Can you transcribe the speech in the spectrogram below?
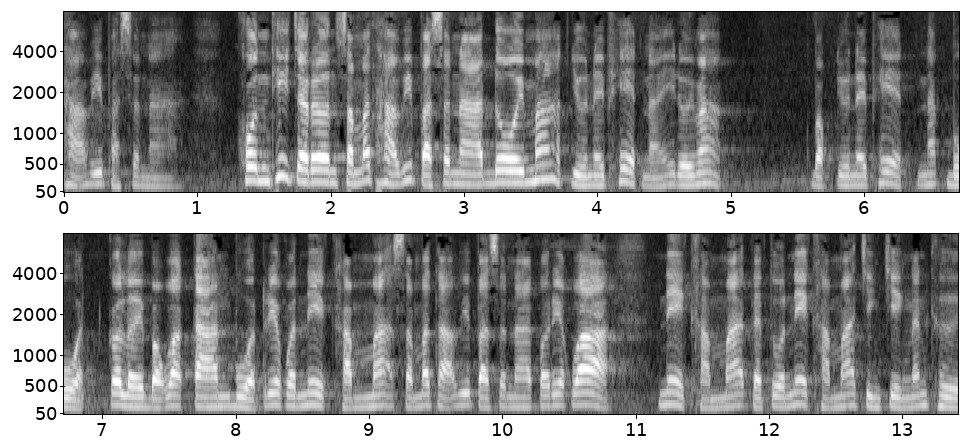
ถาวิปัสนา คนที่เจริญสมถาวิปัสนาโดยมากอยู่ในเพศไหนโดยมาก บอกอยู่ในเพศนักบวชก็เลยบอกว่าการบวชเรียกว่าเนคขมมะ สมถาวิปัสนาก็เรียกว่าเนคขมมะ แต่ตัวเนคขมมะจริง ๆ นั้นคือ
